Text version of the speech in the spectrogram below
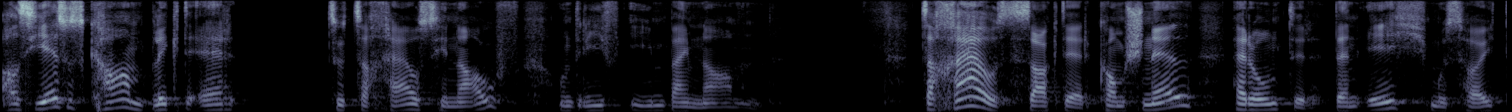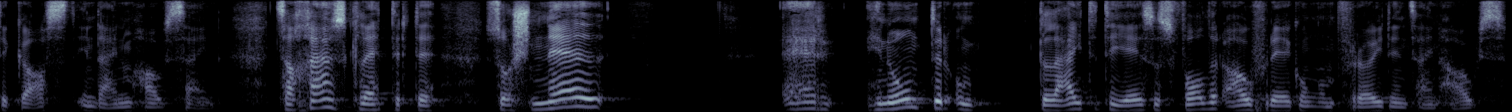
Als Jesus kam, blickte er zu Zachäus hinauf und rief ihm beim Namen. Zachäus, sagt er, komm schnell herunter, denn ich muss heute Gast in deinem Haus sein. Zachäus kletterte so schnell er hinunter und geleitete Jesus voller Aufregung und Freude in sein Haus.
